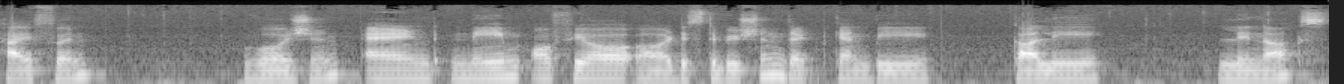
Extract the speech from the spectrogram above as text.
hyphen version and name of your uh, distribution that can be Kali Linux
